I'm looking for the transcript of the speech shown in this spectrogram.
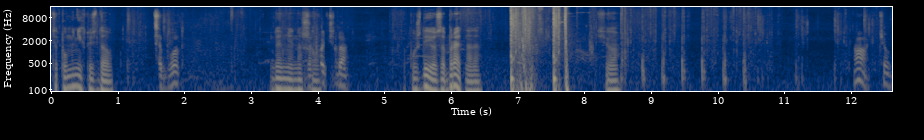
це по мені хтось дав. Це бот. Де мені знайшов? Заходь сюди. Пожди, його забрати треба. Все. А, чув.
